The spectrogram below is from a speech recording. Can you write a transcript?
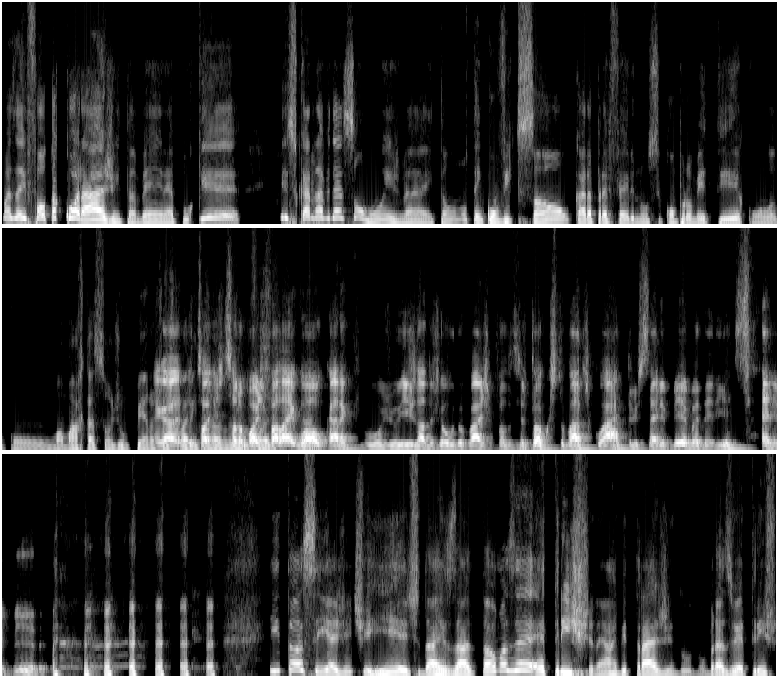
Mas aí falta coragem também, né? Porque esses caras, na verdade, são ruins, né? Então não tem convicção, o cara prefere não se comprometer com, com uma marcação de um pênalti. Legal, só, só não pode falar igual o cara, o juiz lá do jogo do Vasco, falou: vocês estão acostumados com árbitros de Série B, bandeirinha de Série B, né? Então, assim, a gente ri, a gente dá risada e tal, mas é, é triste, né? A arbitragem do, no Brasil é triste.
